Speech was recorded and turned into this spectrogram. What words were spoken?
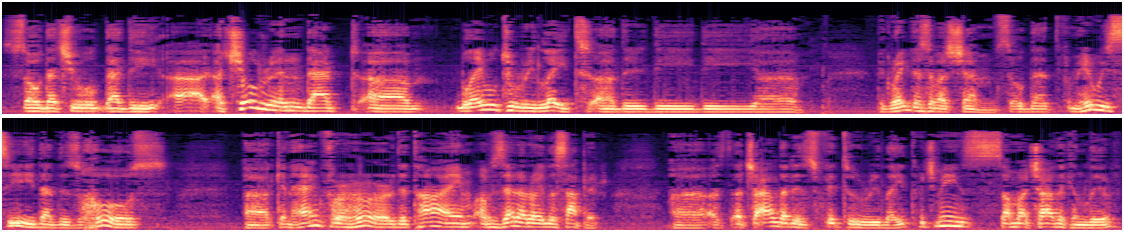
so that she will, that the uh, children that um, will able to relate uh, the the the uh, the greatness of Hashem, so that from here we see that the Zchus uh, can hang for her the time of Zeraroy L'Saper, uh, a, a, child that is fit to relate, which means some a child that can live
